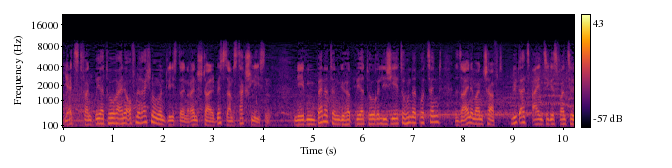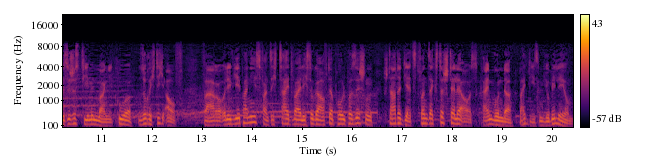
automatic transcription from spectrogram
Jetzt fand Briatore eine offene Rechnung und ließ den Rennstall bis Samstag schließen. Neben Benetton gehört Briatore Ligier zu 100 Prozent. Seine Mannschaft blüht als einziges französisches Team in Manicourt so richtig auf. Fahrer Olivier Panis fand sich zeitweilig sogar auf der Pole Position, startet jetzt von sechster Stelle aus. Kein Wunder bei diesem Jubiläum.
